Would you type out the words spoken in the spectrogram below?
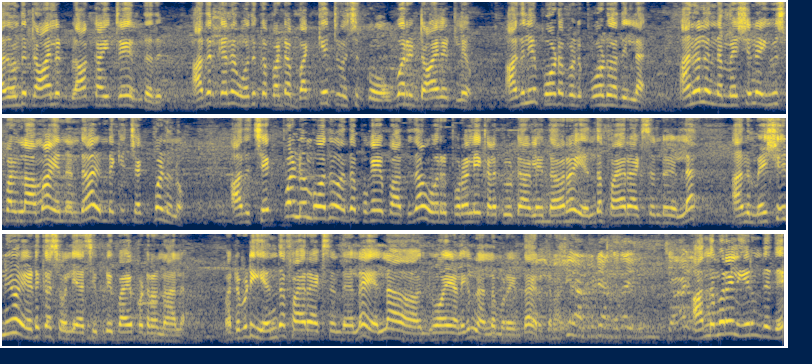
அது வந்து டாய்லெட் பிளாக் ஆகிட்டே இருந்தது. அதற்கென ஒதுக்கப்பட்ட பக்கெட் வச்சுருக்கோம் ஒவ்வொரு டாய்லெட்லேயும் அதுலேயும் போடப்படு போடுவதில்லை. அதனால் இந்த மெஷினை யூஸ் பண்ணலாமா என்னென்றால் இன்றைக்கி செக் பண்ணணும். அது செக் பண்ணும்போது அந்த புகையை பார்த்து தான் ஒரு புரளியை கிளப்பி விட்டாங்களே தவிர எந்த ஃபயர் ஆக்சிடென்ட்டும் இல்லை. அந்த மெஷினையும் எடுக்க சொல்லியாச்சு இப்படி பயப்படுறனால மற்றபடி எந்த ஃபயர் ஆக்சிடென்ட் இல்லை எல்லா நோயாளிகளும் நல்ல முறையில் தான் இருக்கிறாங்க. அந்த முறையில் இருந்தது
